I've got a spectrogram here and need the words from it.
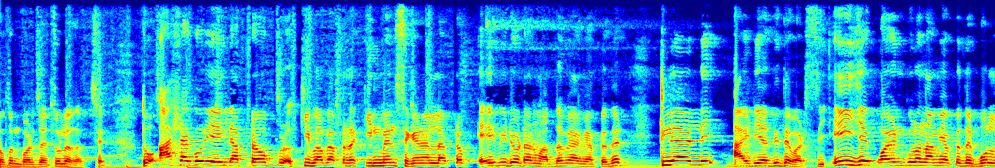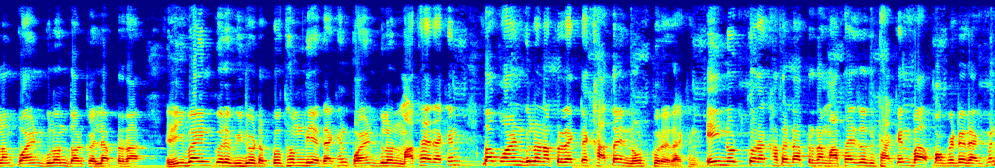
নতুন পর্যায়ে চলে যাচ্ছে। তো আশা করি এই ল্যাপটপ কীভাবে আপনারা কিনবেন সেকেন্ড হ্যান্ড ল্যাপটপ এই ভিডিওটার মাধ্যমে আমি আপনাদের ক্লিয়ারলি আইডিয়া দিতে পারছি। এই যে পয়েন্টগুলো আমি আপনাদের বললাম পয়েন্টগুলো দরকার হলে আপনারা রিভাইন্ড করে ভিডিওটা প্রথম দিয়ে দেখেন পয়েন্টগুলো মাথায় রাখেন বা পয়েন্টগুলো আপনারা একটা খাতায় নোট করে রাখেন। এই নোট করা খাতাটা আপনারা মাথায় যদি থাকেন বা পকেটে রাখবেন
